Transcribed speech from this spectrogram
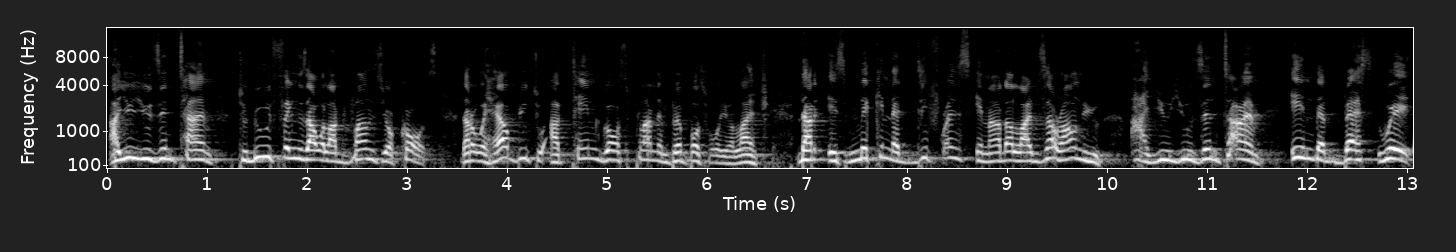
Are you using time to do things that will advance your cause, that will help you to attain God's plan and purpose for your life, that is making a difference in other lives around you? Are you using time in the best way?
